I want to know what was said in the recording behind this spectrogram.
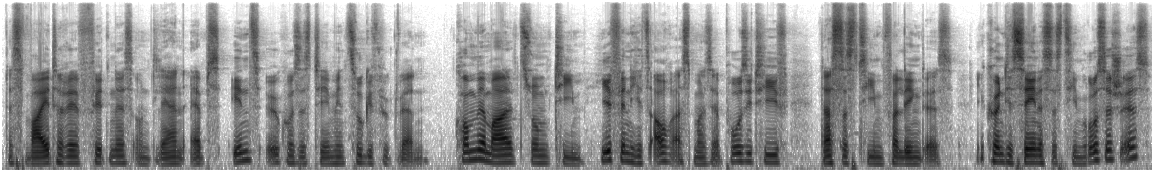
dass weitere Fitness- und Lern-Apps ins Ökosystem hinzugefügt werden. Kommen wir mal zum Team. Hier finde ich jetzt auch erstmal sehr positiv, dass das Team verlinkt ist. Ihr könnt hier sehen, dass das Team russisch ist.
